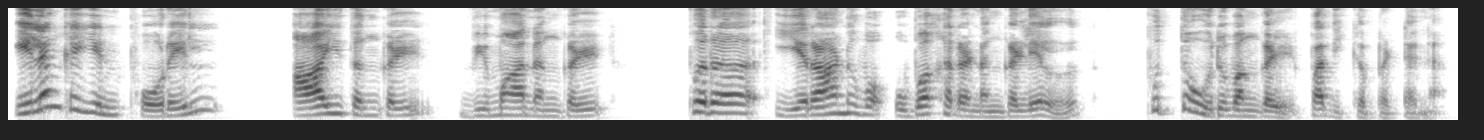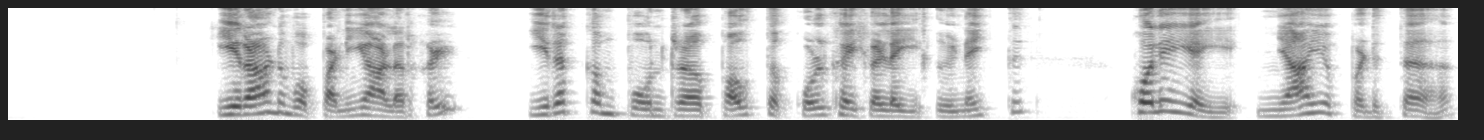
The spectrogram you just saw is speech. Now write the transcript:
இலங்கையின் போரில் ஆயுதங்கள் விமானங்கள் பிற இராணுவ உபகரணங்களில் புத்த உருவங்கள் பதிக்கப்பட்டன. இராணுவ பணியாளர்கள் இரக்கம் போன்ற பௌத்த கொள்கைகளை இணைத்து கொலையை நியாயப்படுத்த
